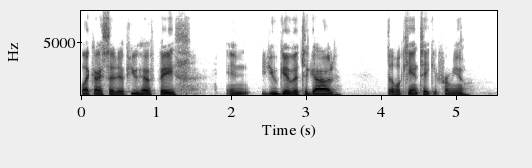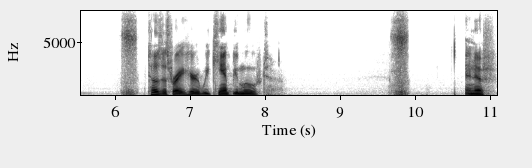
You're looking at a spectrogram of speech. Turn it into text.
like I said, if you have faith and you give it to God, the devil can't take it from you. It tells us right here we can't be moved. And if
